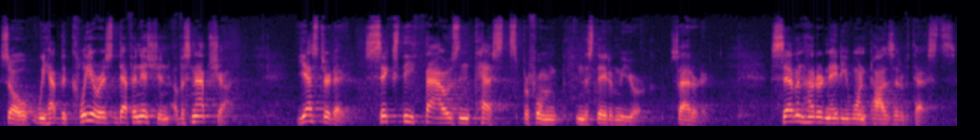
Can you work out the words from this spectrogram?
So we have the clearest definition of a snapshot. Yesterday, 60,000 tests performed in the state of New York, Saturday. 781 positive tests.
